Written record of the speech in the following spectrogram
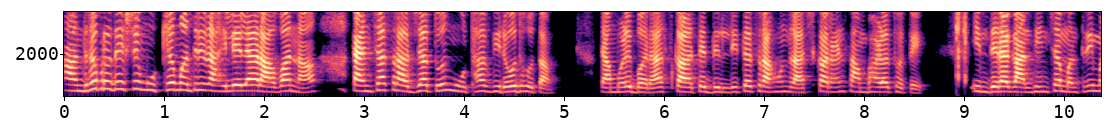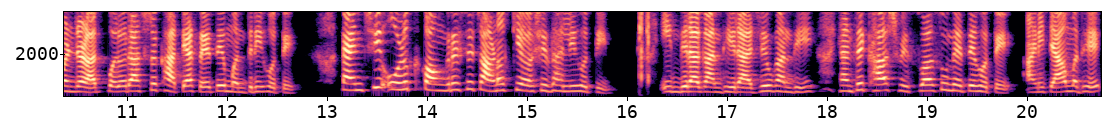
आंध्र प्रदेशचे मुख्यमंत्री राहिलेल्या रावांना त्यांच्याच राज्यातून मोठा विरोध होता. त्यामुळे बराच काळ ते दिल्लीतच राहून राजकारण सांभाळत होते. इंदिरा गांधींच्या मंत्रिमंडळात परराष्ट्र खात्याचे ते मंत्री होते. त्यांची ओळख काँग्रेसचे चाणक्य अशी झाली होती. इंदिरा गांधी राजीव गांधी यांचे खास विश्वासू नेते होते आणि त्यामध्ये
